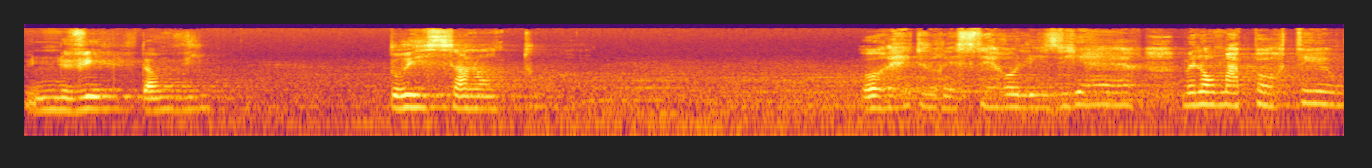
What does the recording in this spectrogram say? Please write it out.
Une ville d'envie, bruit alentour. Aurait dû rester aux lisières, mais l'on m'a porté au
